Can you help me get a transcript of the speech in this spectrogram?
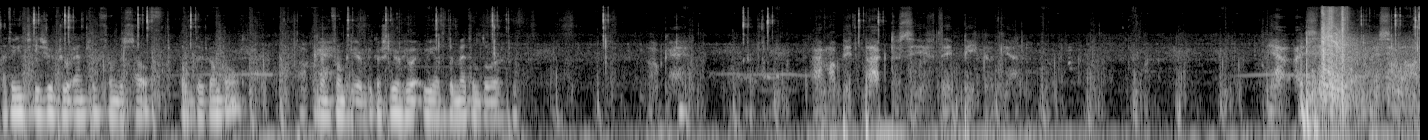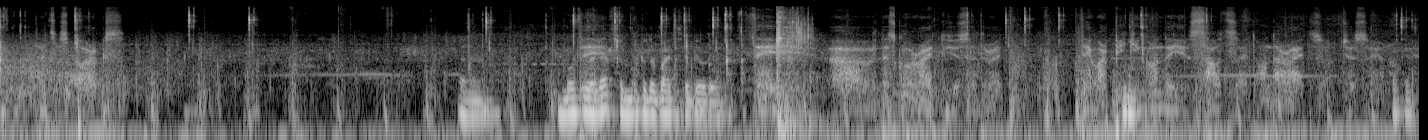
I think it's easier to enter from the south of the compound Okay. than from here because here we have the metal door. Okay. I'm a bit back to see if they peek again. More to the They- left and more to the right of the building. They, uh, let's go right. You said right. They were peeking on the south side, on the right. So just so you know. Okay.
